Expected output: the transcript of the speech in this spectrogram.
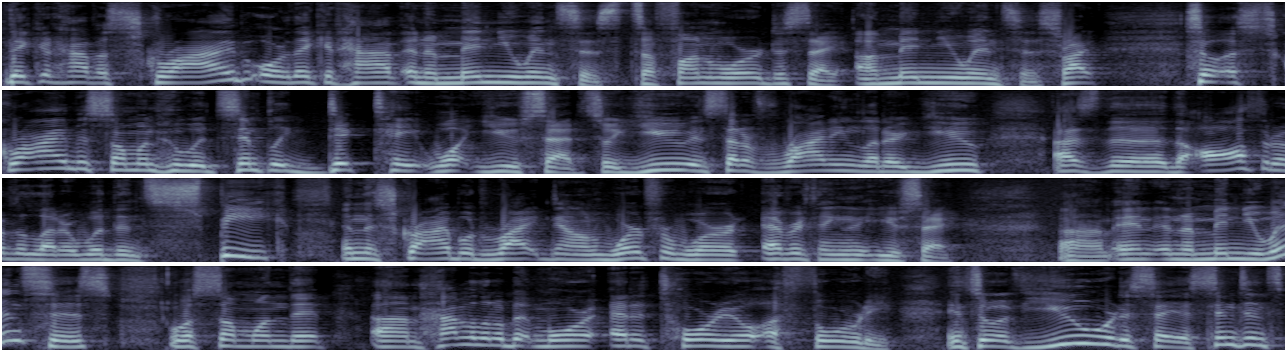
they could have a scribe or they could have an amanuensis. It's a fun word to say, amanuensis, right? So a scribe is someone who would simply dictate what you said. So you, instead of writing letter, you, as the, the author of the letter, would then speak, and the scribe would write down word for word everything that you say. Um, and, an amanuensis was someone that um, had a little bit more editorial authority. And so if you were to say a sentence,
